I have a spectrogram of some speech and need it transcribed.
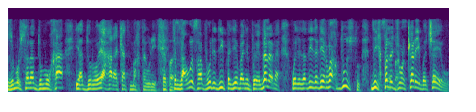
زموږ سره دموخه یا درویه حرکت مخ ته وړي. تر دا اوسه پورې دوی په دې باندې پوهېدل نه، ولې د دوی د ډېر وخت دوست و. دوی خپله جوړ کړی بچی و.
